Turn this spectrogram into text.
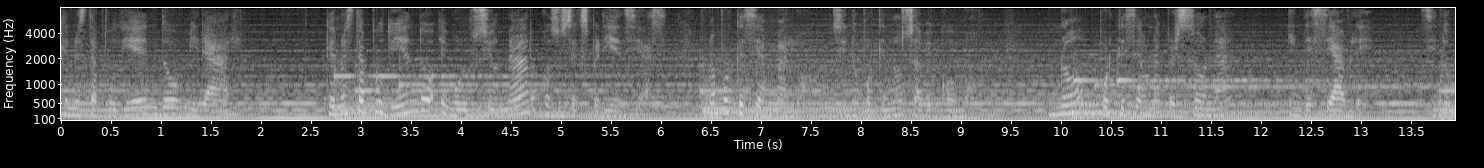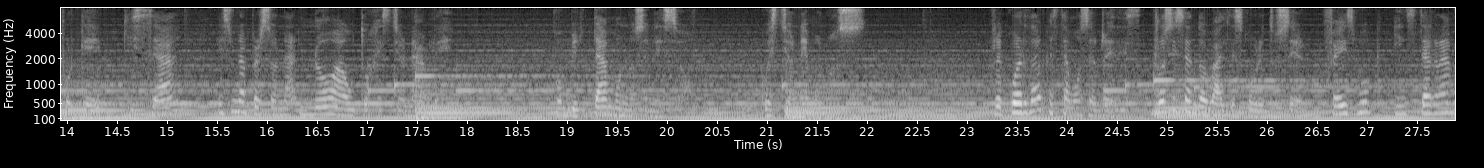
que no está pudiendo mirar, que no está pudiendo evolucionar con sus experiencias, no porque sea malo, sino porque no sabe cómo, no porque sea una persona indeseable, sino porque quizá es una persona no autogestionable. Convirtámonos en eso. Cuestionémonos. Recuerda que estamos en redes. Rosy Sandoval Descubre tu Ser, Facebook, Instagram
